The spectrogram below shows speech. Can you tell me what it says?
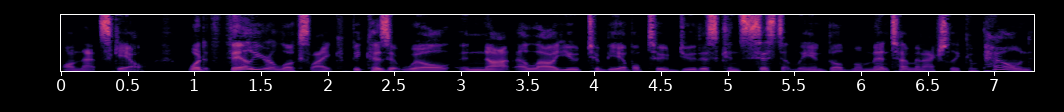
on that scale. What failure looks like, because it will not allow you to be able to do this consistently and build momentum and actually compound,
